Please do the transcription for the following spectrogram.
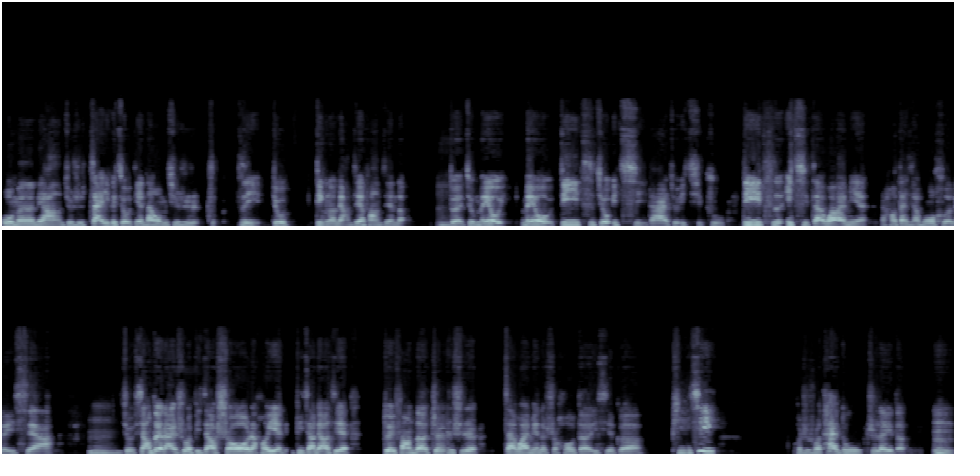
我们俩就是在一个酒店，但我们其实住自己就订了两间房间的。嗯，对，就没有没有第一次就一起，大家就一起住。第一次一起在外面，然后大家磨合了一下，嗯就相对来说嗯比较熟，然后也比较了解对方的真实在外面的时候的一些个脾气，或者说态度之类的。嗯，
